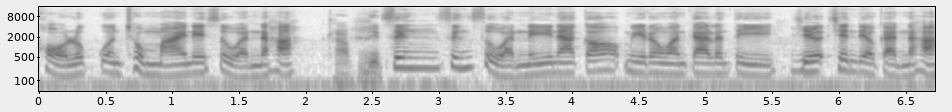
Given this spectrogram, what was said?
ขอรบกวนชมไม้ในสวนนะคะ ครับยิน ซึ่งซึ่งสวนนี้นะก็มีรางวัลการันตีเยอะเช่นเดียวกันนะคะ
